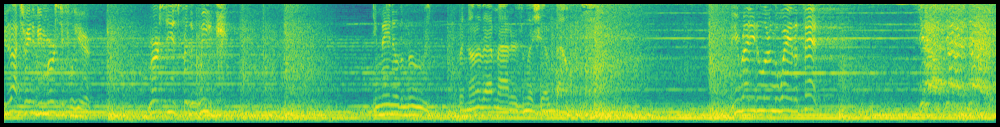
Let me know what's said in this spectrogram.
You're not trained to be merciful here. Mercy is for the weak. You may know the moves, but none of that matters unless you have balance. Are you ready to learn the way of the fist? Yes, sir! Johnny,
